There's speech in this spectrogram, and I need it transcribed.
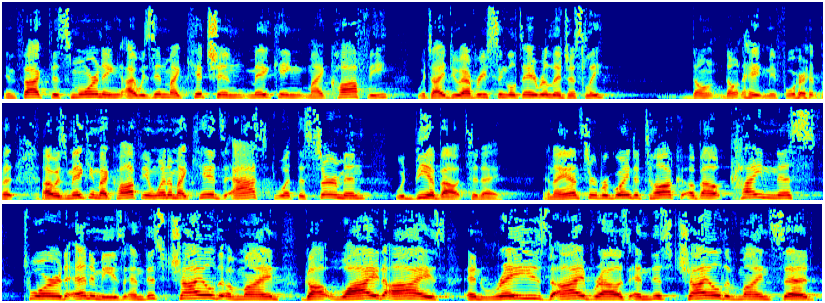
In fact, this morning I was in my kitchen making my coffee, which I do every single day religiously. Don't, don't hate me for it, but I was making my coffee and one of my kids asked what the sermon would be about today. And I answered, we're going to talk about kindness toward enemies. And this child of mine got wide eyes and raised eyebrows. And this child of mine said,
